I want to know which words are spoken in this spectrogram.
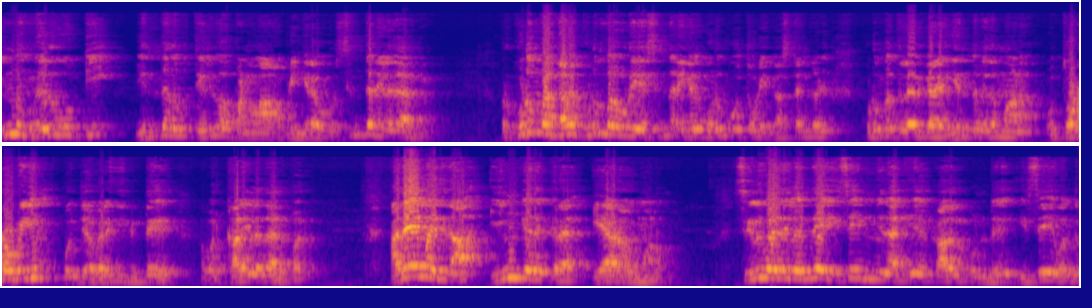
இன்னும் மெருகூட்டி எந்த அளவு தெளிவாக பண்ணலாம் அப்படிங்கிற ஒரு சிந்தனையில தான் இருக்கும் ஒரு குடும்பம் இருந்தாலும் குடும்பத்துடைய சிந்தனைகள் குடும்பத்துடைய கஷ்டங்கள் குடும்பத்தில் இருக்கிற எந்த விதமான தொடர்பையும் கொஞ்சம் விலகிக்கிட்டு அவர் கலையில தான் இருப்பார். அதே மாதிரி தான் இங்க இருக்கிற ஏஆர் ரகுமானம். சிறு வயதிலிருந்தே இசையின் மீது அதிக காதல் கொண்டு இசையை வந்து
